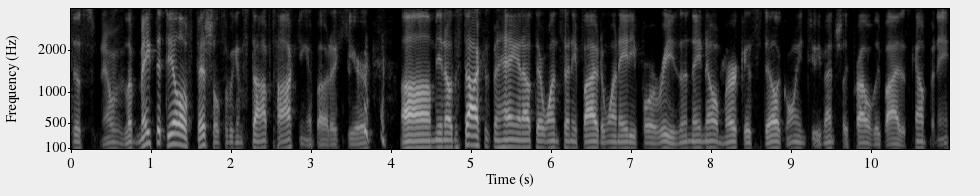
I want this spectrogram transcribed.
just you know make the deal official so we can stop talking about it here. um, you know, the stock has been hanging out there 175 to 180 for a reason. They know Merck is still going to eventually probably buy this company.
